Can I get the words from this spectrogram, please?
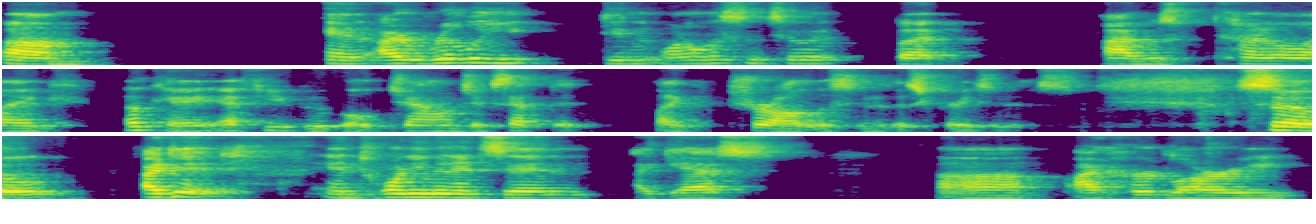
Um, and I really didn't want to listen to it, but I was kind of like, okay, F you, Google, challenge accepted. Like, sure, I'll listen to this craziness. So I did. And 20 minutes in, I guess, uh, I heard Laurie.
